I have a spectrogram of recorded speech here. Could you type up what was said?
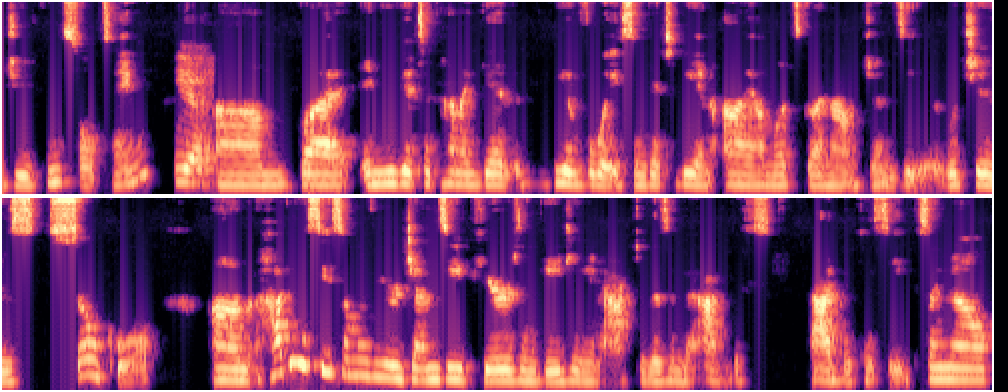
JUV Consulting. Yeah. Um, but, and you get to kind of get, be a voice and get to be an eye on what's going on with Gen Z, which is so cool. Um, how do you see some of your Gen Z peers engaging in activism and advocacy? Because I know,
